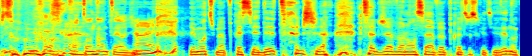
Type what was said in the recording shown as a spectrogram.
pour, ton interview. Ah ouais Mais bon, tu m'as précédé, t'as déjà, t'as déjà balancé à peu près tout ce que tu disais. Donc,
